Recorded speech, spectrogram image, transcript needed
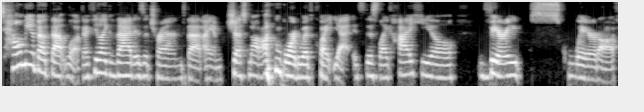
Tell me about that look. I feel like that is a trend that I am just not on board with quite yet. It's this like high heel, very squared off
